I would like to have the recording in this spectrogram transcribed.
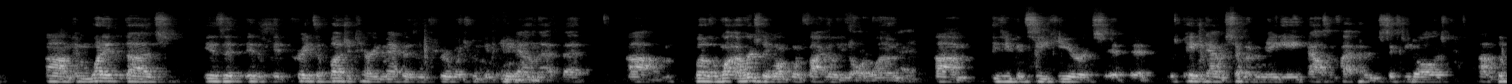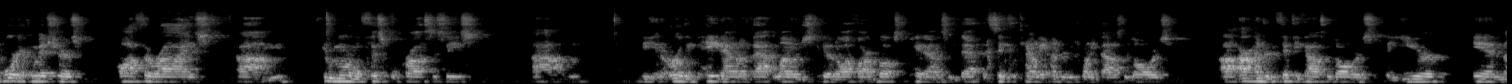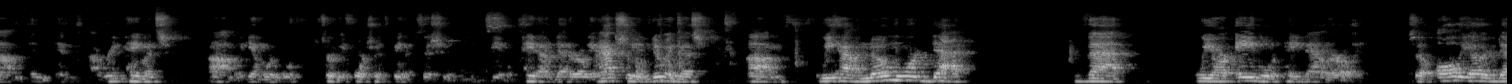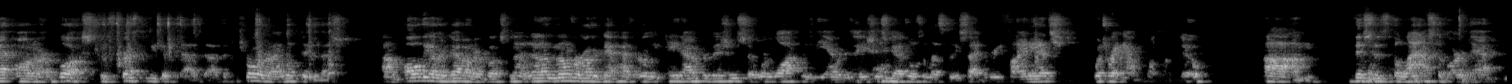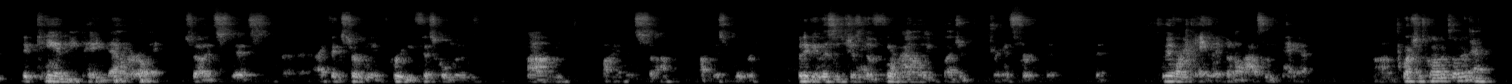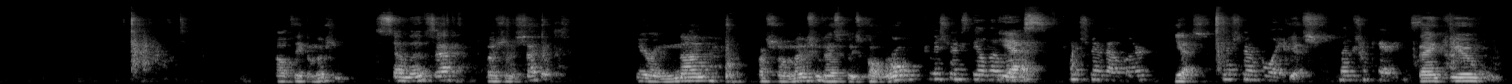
Um, and what it does is it, it, it creates a budgetary mechanism through which we can pay down that debt. Um, well, it was one- originally one point five million dollar loan. Um, as you can see here, it's, it, it was paid down to seven hundred eighty-eight thousand five hundred and sixty dollars. Uh, the Board of Commissioners authorized, um, through normal fiscal processes, um, the, an early pay down of that loan, just to get it off our books, to pay down some debt that saves the county hundred and twenty thousand dollars, uh, or hundred and fifty thousand dollars a year in, um, in, in uh, repayments. Um, again, we're, we're certainly fortunate to be in a position to be able to pay down debt early. And actually, in doing this, um, we have no more debt that we are able to pay down early. So all the other debt on our books, because Preston, because uh, the controller and I looked into this, um, all the other debt on our books, none, none of our other debt has early pay down provisions, so we're locked into the amortization schedules unless we decide to refinance, which right now we don't do. Um, this is the last of our debt that can be paid down early. So it's, it's, uh, I think certainly a prudent fiscal move, um, by this, uh, by this board. But again, this is just a formality budget transfer that, that they've already paid it, but allows them to pay it. Uh, questions, comments on it? No. I'll take a motion. So moved. Second. Motion is second. Hearing none. Question on the motion, Vanessa, please call the roll. Commissioner Spielvogel? Yes. Commissioner Vogler? Yes. Commissioner Boyd? Yes. Motion carries. Thank you.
